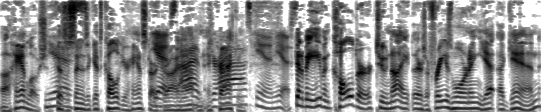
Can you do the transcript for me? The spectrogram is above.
uh, hand lotion because as soon as it gets cold, your hands start yes, drying out and, and dry cracking. skin. Yes. It's going to be even colder tonight. There's a freeze warning yet again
